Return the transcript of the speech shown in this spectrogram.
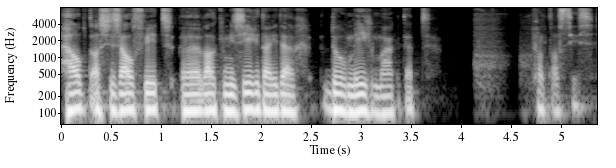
helpt als je zelf weet welke miserie dat je daardoor meegemaakt hebt. Fantastisch.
